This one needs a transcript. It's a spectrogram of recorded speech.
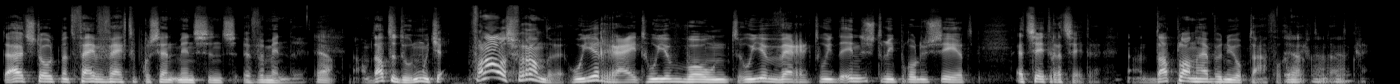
de uitstoot met 55% minstens eh, verminderen. Ja. Nou, om dat te doen moet je van alles veranderen. Hoe je rijdt, hoe je woont, hoe je werkt, hoe je de industrie produceert, et cetera, et cetera. Nou, dat plan hebben we nu op tafel Ja, gelegd om ja, dat ja. te krijgen.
